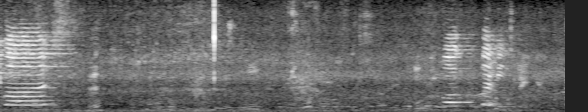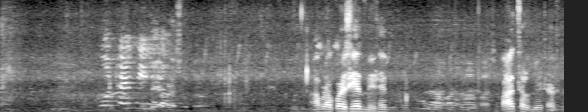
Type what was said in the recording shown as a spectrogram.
ઉપર આપણા કોઈ છે જ નહીં સાહેબ. પાછળ બેઠા છે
